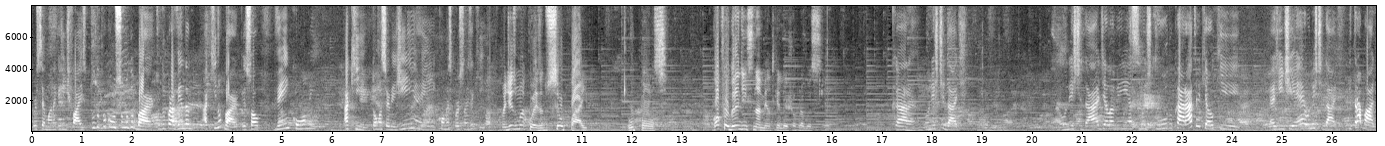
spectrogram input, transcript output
por semana que a gente faz. Tudo para o consumo do bar, tudo para venda aqui no bar. O pessoal vem, come aqui, toma cervejinha e come as porções aqui. Mas diz uma coisa, do seu pai, o Ponce, qual foi o grande ensinamento que ele deixou para você? Cara, honestidade. A honestidade, ela vem acima de tudo. O caráter, que é o que a gente é, honestidade. E trabalho.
